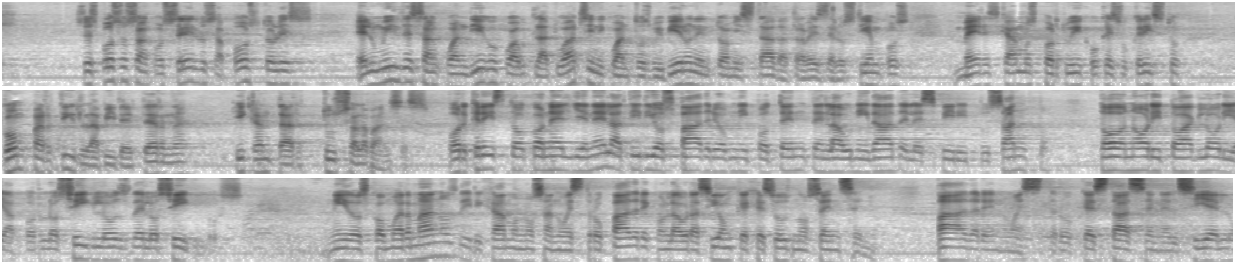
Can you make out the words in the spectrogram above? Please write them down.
su esposo San José, los apóstoles, el humilde San Juan Diego Cuautlatuatzin y cuantos vivieron en tu amistad a través de los tiempos, merezcamos por tu Hijo Jesucristo compartir la vida eterna y cantar tus alabanzas. Por Cristo, con Él y en Él, a ti Dios Padre Omnipotente, en la unidad del Espíritu Santo, todo honor y toda gloria por los siglos de los siglos. Unidos como hermanos, dirijámonos a nuestro Padre con la oración que Jesús nos enseñó. Padre nuestro que estás en el cielo,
